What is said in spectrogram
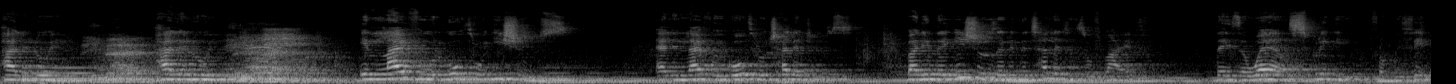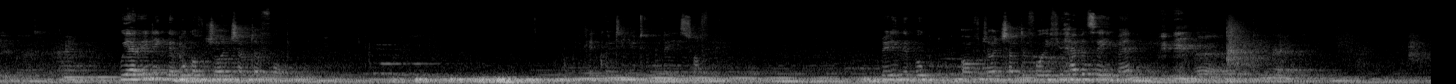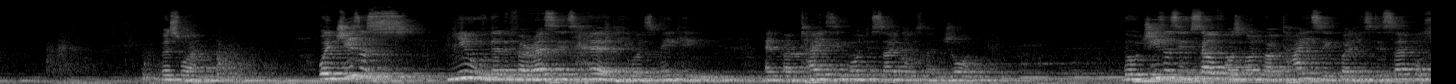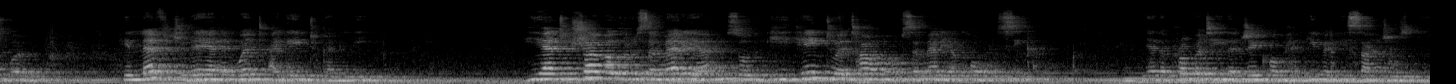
Hallelujah. Amen. Hallelujah. Amen. In life, we will go through issues, and in life, we go through challenges. But in the issues and in the challenges of life, there is a well springing from within. We are reading the book of John, chapter 4. You can continue to play softly. Reading the book of John, chapter 4. If you haven't, say amen. Verse 1. When Jesus knew that the Pharisees heard he was making and baptizing more disciples than John, though Jesus himself was not baptizing, but his disciples were, he left Judea and went again to Galilee. He had to travel through Samaria, so he came to a town of Samaria called Sychar, near the property that Jacob had given his son Joseph.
